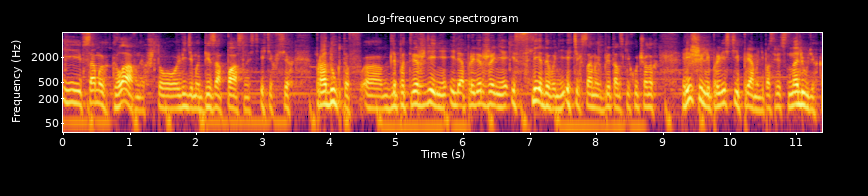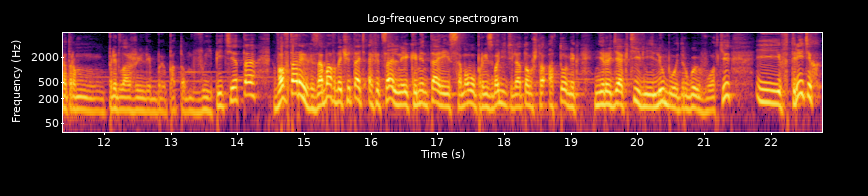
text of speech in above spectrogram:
и в самых главных, что, видимо, безопасность этих всех продуктов э, для подтверждения или опровержения исследований этих самых британских ученых решили провести прямо непосредственно на людях, которым предложили бы потом выпить это. Во-вторых, забавно читать официальные комментарии самого производителя о том, что атомик не радиоактивнее любой другой водки. И в-третьих,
